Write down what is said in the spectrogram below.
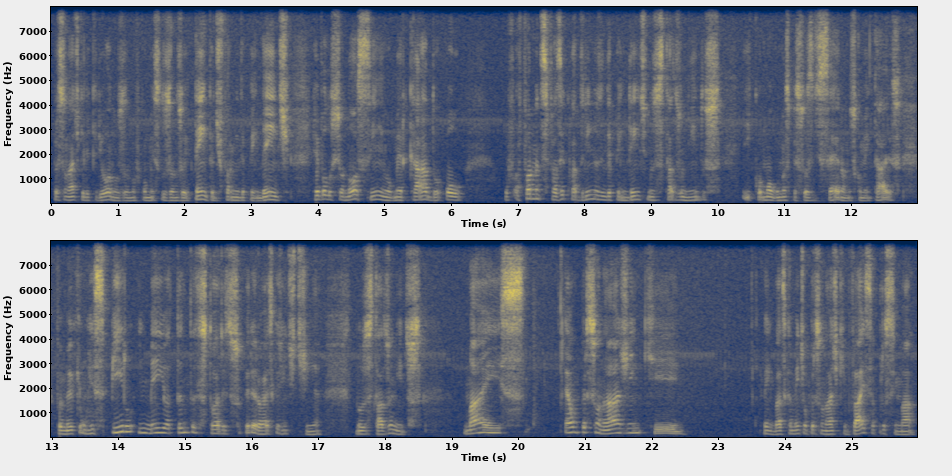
O personagem que ele criou nos, no começo dos anos 80, de forma independente, revolucionou sim o mercado ou a forma de se fazer quadrinhos independente nos Estados Unidos. E como algumas pessoas disseram nos comentários, foi meio que um respiro em meio a tantas histórias de super-heróis que a gente tinha nos Estados Unidos mas é um personagem que, bem, basicamente é um personagem que vai se aproximar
